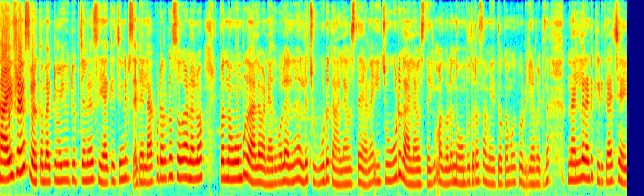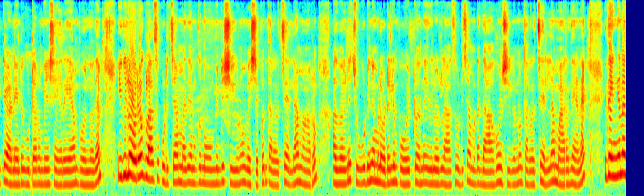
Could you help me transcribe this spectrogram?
Hi friends welcome back to my YouTube channel Siya kitchen tips എന്റെ എല്ലാ കൂട്ടർക്കും സുഖമാണല്ലോ? ഇപ്പോൾ നോമ്പ് കാലമാണ്. അതുപോലെ തന്നെ നല്ല ചൂട് കാലാവസ്ഥയാണ്. ഈ ചൂട് കാലാവസ്ഥയ്ക്കും അതുപോലെ നോമ്പ് തുറ സമയത്തൊക്കെ നമുക്ക് കുടിക്കാൻ പറ്റുന്ന നല്ല രണ്ട് കിടക്കാഴ്ചയായിട്ടാണ് എന്റെ കൂട്ടുകാർ മുമ്പേ ഷെയർ ചെയ്യാൻ പോകുന്നത്. ഇതിൽ ഓരോ ഗ്ലാസ് കുടിച്ചാൽ മതി. നമുക്ക് നോമ്പിന്റെ ക്ഷീണവും വിശപ്പും തളർച്ച എല്ലാം മാറും. അതുപോലെ തന്നെ ചൂടിന് നമ്മൾ എവിടെയെങ്കിലും പോയിട്ട് വന്ന് ഇതിലൊരു ഗ്ലാസ് കുടിച്ച് നമ്മുടെ ദാഹവും ക്ഷീണവും തളർച്ച എല്ലാം മാറുന്നതാണ്. ഇതെങ്ങനെ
